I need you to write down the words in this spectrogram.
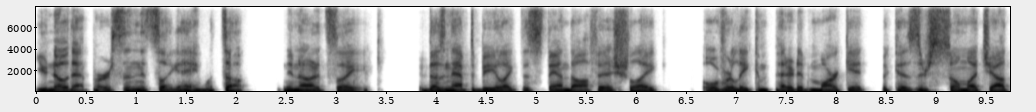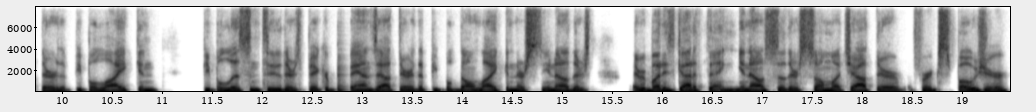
you know that person. It's like, hey, what's up? You know, it's like it doesn't have to be like this standoffish, like overly competitive market because there's so much out there that people like and people listen to. There's bigger bands out there that people don't like, and there's you know, there's everybody's got a thing, you know. So there's so much out there for exposure.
